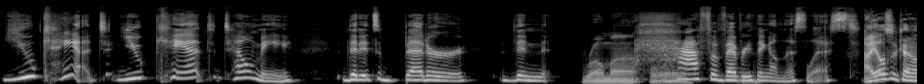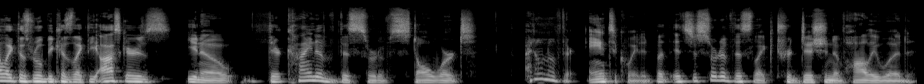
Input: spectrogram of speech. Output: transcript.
you can't. You can't tell me that it's better than Roma or half of everything on this list. I also kind of like this rule because like the Oscars, you know, they're kind of this sort of stalwart. I don't know if they're antiquated, but it's just sort of this like tradition of Hollywood.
